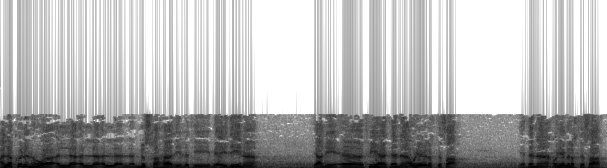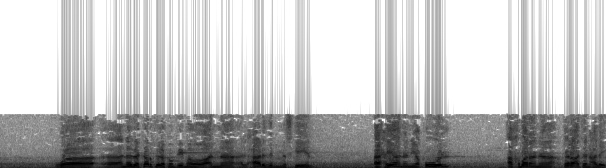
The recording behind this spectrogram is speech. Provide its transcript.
على كل هو ال ال ال النسخة هذه التي بأيدينا يعني آه، فيها ثناء وهي بالاختصار. هي ثناء وهي بالاختصار. وأنا ذكرت لكم في موضع أن الحارث بن مسكين أحيانا يقول أخبرنا قراءة عليه.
